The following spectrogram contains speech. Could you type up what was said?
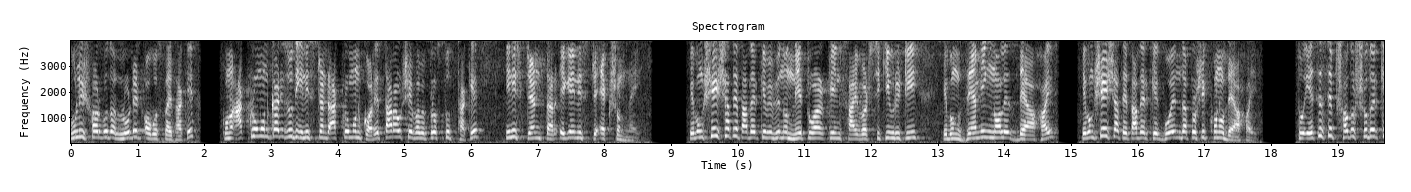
গুলি সর্বদা লোডেড অবস্থায় থাকে। কোনো আক্রমণকারী যদি ইনস্ট্যান্ট আক্রমণ করে, তারাও সেভাবে প্রস্তুত থাকে ইনস্ট্যান্ট তার এগেইনস্টে অ্যাকশন নেয়। এবং সেই সাথে তাদেরকে বিভিন্ন নেটওয়ার্কিং সাইবার সিকিউরিটি এবং জ্যামিং নলেজ দেওয়া হয় এবং সেই সাথে তাদেরকে গোয়েন্দা প্রশিক্ষণও দেওয়া হয়। তো এসএসএফ সদস্যদেরকে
